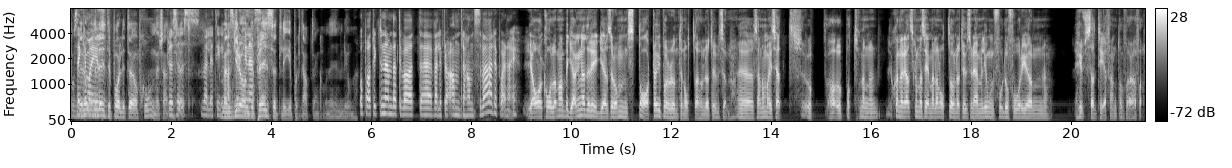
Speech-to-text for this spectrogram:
får- sen kan man ju- lite på lite optioner sen. till. Precis, välja till Men med finesser. grundpriset ligger på knappt 1,9 miljoner. Och Patrik, du nämnde att det var ett eh, väldigt bra andrahandsvärde på den här. Ja, kollar man begagnade riggar så de startar ju på runt en 800 000. Eh, sen har man ju sett upp, ja, uppåt, men generellt skulle man säga mellan 800 000 och en miljon, får- då får du ju en hyfsad T15 för i alla fall.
